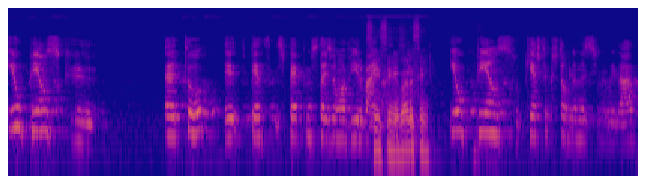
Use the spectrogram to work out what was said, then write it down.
eu penso que. Estou. Uh, espero que me estejam a ouvir bem. Sim, sim, agora sim. Eu penso que esta questão da nacionalidade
